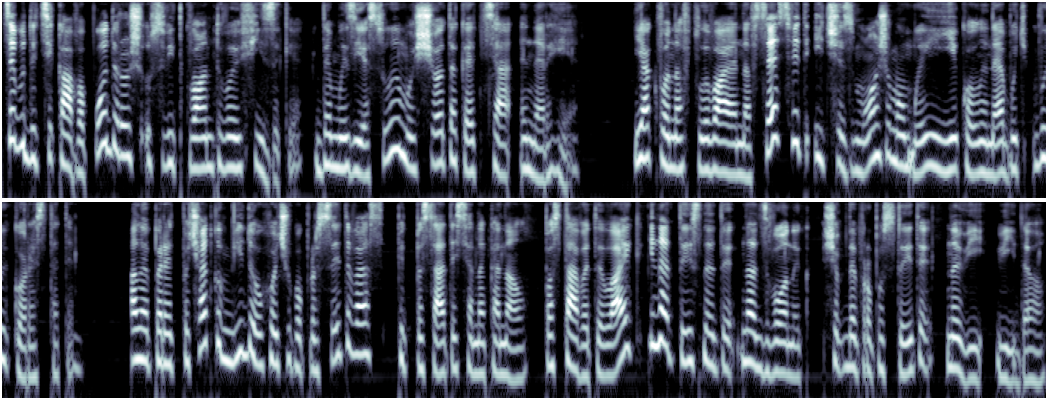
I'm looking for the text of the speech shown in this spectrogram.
Це буде цікава подорож у світ квантової фізики, де ми з'ясуємо, що таке ця енергія, як вона впливає на всесвіт і чи зможемо ми її коли-небудь використати. Але перед початком відео хочу попросити вас підписатися на канал, поставити лайк і натиснути на дзвоник, щоб не пропустити нові відео.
